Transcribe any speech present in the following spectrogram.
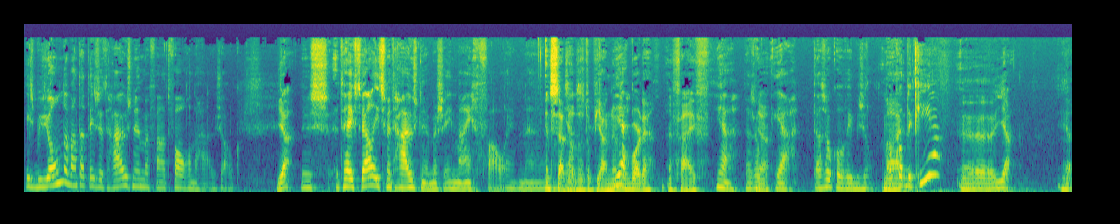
is bijzonder, want dat is het huisnummer van het volgende huis ook. ja. Dus het heeft wel iets met huisnummers in mijn geval. En, eh, En het staat ja. altijd op jouw nummerborden, een 5. Ja, dat is ook, Ja. ja. dat is ook wel weer bijzonder. Maar- ook op de Kia? Eh, ja. Ja.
